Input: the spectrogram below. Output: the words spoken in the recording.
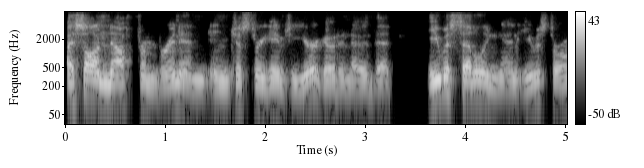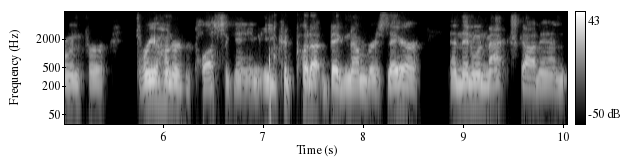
I saw enough from Brennan in just three games a year ago to know that he was settling in. He was throwing for 300 plus a game. He could put up big numbers there. And then when Max got in,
